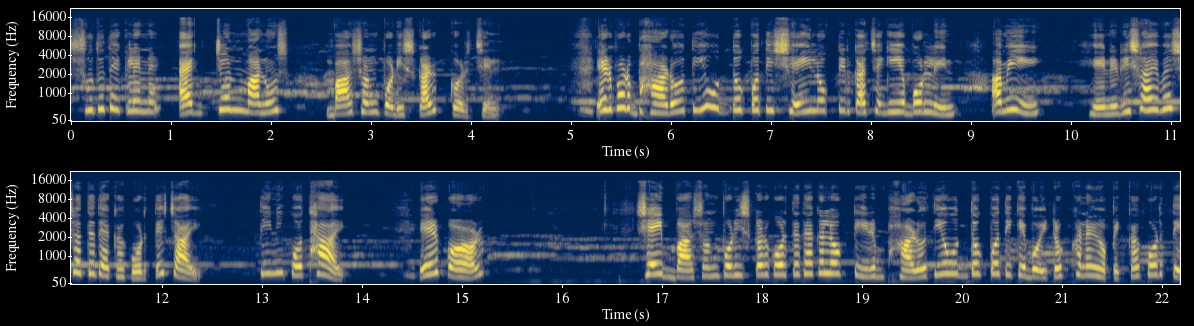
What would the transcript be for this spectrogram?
শুধু দেখলেন একজন মানুষ বাসন পরিষ্কার করছেন। এরপর ভারতীয় উদ্যোগপতি সেই লোকটির কাছে গিয়ে বললেন, আমি হেনরি সাহেবের সাথে দেখা করতে চাই। তিনি কোথায়? এরপর সেই বাসন পরিষ্কার করতে থাকা লোকটির ভারতীয় উদ্যোগপতিকে বৈঠকখানায় অপেক্ষা করতে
